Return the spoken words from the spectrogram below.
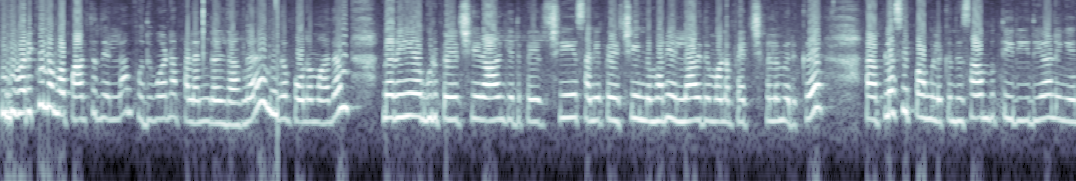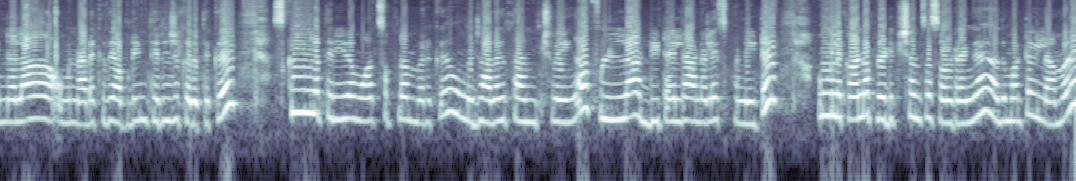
இது வரைக்கும் நம்ம பார்த்தது எல்லாம் பொதுவான பலன்கள் தாங்க இங்கே போன மாதம் நிறைய குரு பயிற்சி ராகியது பயிற்சி சனி பயிற்சி இந்த மாதிரி எல்லா விதமான பயிற்சிகளும் இருக்குது ப்ளஸ் இப்போ உங்களுக்கு இந்த சாம்பத்தி ரீதியாக நீங்கள் என்னெல்லாம் அவங்க நடக்குது அப்படின்னு தெரிஞ்சுக்கிறதுக்கு ஸ்க்ரீனில் தெரியிற வாட்ஸ்அப் நம்பருக்கு உங்கள் ஜாதகத்தை அனுப்பிச்சு வைங்க. ஃபுல்லாக டீட்டெயில்டாக அனலைஸ் பண்ணிவிட்டு உங்களுக்கான ப்ரெடிக்ஷன்ஸை சொல்கிறேங்க அது மட்டும் இல்லாமல்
